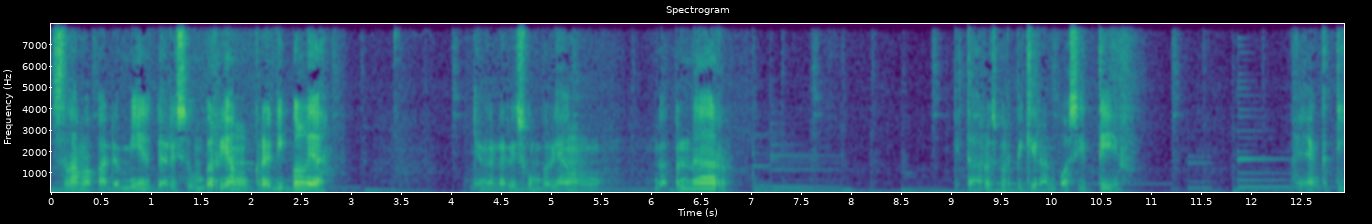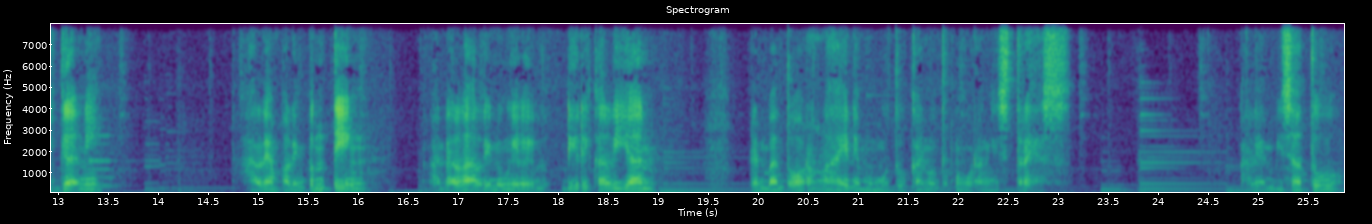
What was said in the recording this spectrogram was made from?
selama pandemi dari sumber yang kredibel ya. Jangan dari sumber yang nggak benar. Kita harus berpikiran positif. Nah yang ketiga nih Hal yang paling penting adalah lindungi diri kalian dan bantu orang lain yang membutuhkan untuk mengurangi stres. Kalian bisa tuh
